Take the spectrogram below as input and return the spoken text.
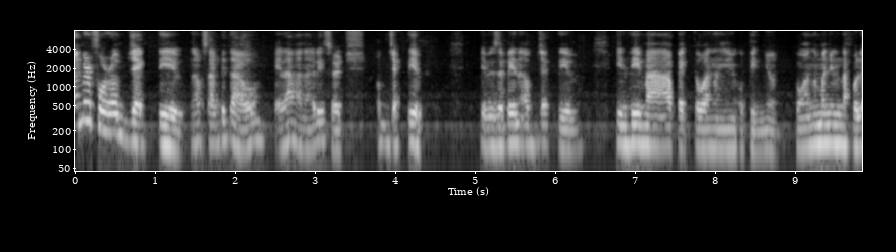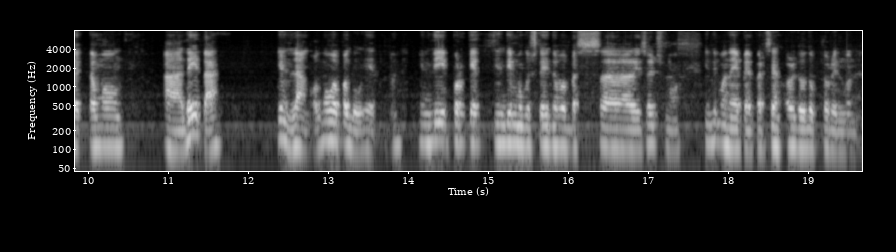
Number four, objective. Now, sabi daw, kailangan ng research, objective. Ibig sabihin ng objective, hindi maapektuhan ng iyong opinion. Kung ano man yung nakolekta mong ah, data, yun lang. Huwag mo papaguhin. Hindi porket hindi mo gusto yung lumabas sa research mo, hindi mo na ipe-present or dudoktorin mo na.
